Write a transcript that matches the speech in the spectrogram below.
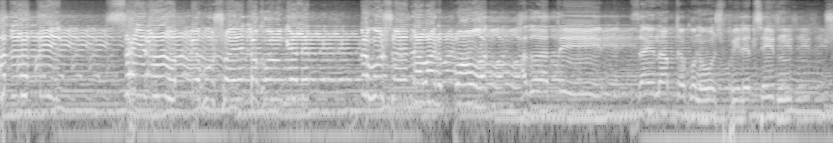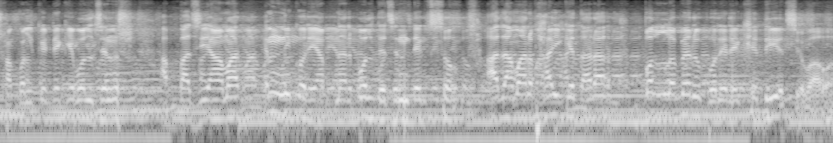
জাইনাব বেহুশ হয়ে যখন গেলেন। সকলকে ডেকে বলছেন, আব্বাজি আমার, এমনি করে আপনার বলতেছেন, দেখছ? আজ আমার ভাইকে তারা পল্লবের উপরে রেখে দিয়েছে, বাবা।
